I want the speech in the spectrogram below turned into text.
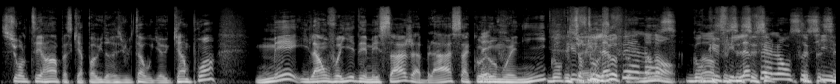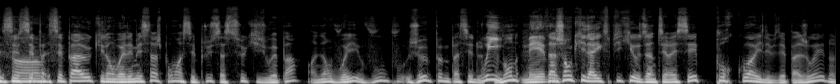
sur le terrain parce qu'il n'y a pas eu de résultat où il n'y a eu qu'un point mais il a envoyé des messages à Blas, à Colomboigny. Et surtout aux autres. Non, non, Gourcuff, il l'a fait à Lens aussi. C'est pas, eux qui l'envoient des messages. Pour moi, c'est plus à ceux qui jouaient pas. En disant, vous voyez, vous, je peux me passer de tout le monde. Mais sachant qu'il a expliqué aux intéressés pourquoi il ne les faisait pas jouer. Non,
